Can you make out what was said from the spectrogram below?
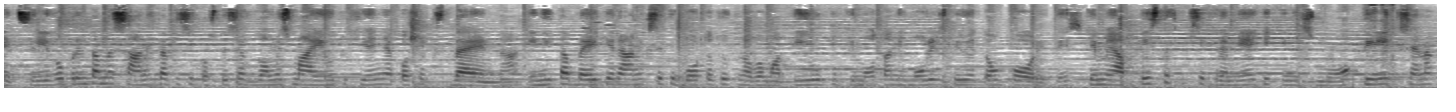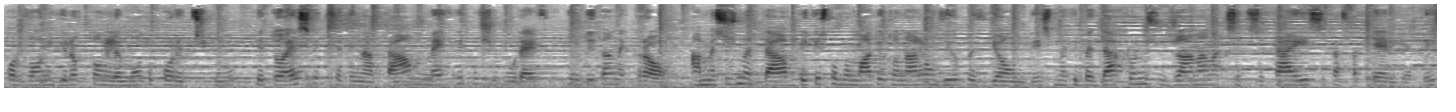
Έτσι, λίγο πριν τα μεσάνυχτα της 27η Μαου του 1961, η Νίτα Μπέικερ άνοιξε την πόρτα του πνευματίου που κοιμόταν η μόλις δύο ετών κόρη της και με απίστευτη ψυχραιμία και κινησμό τύλιξε ένα κορδόνι γύρω από τον λαιμό του κοριτσιού και το έσφιξε δυνατά μέχρι που σιγουρεύτηκε ότι ήταν νεκρό. Αμέσως μετά μπήκε στο δωμάτιο των άλλων δύο παιδιών της με την πεντάχρονη Σουζάνα να ξεψυχά ήσυχα στα χέρια της,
